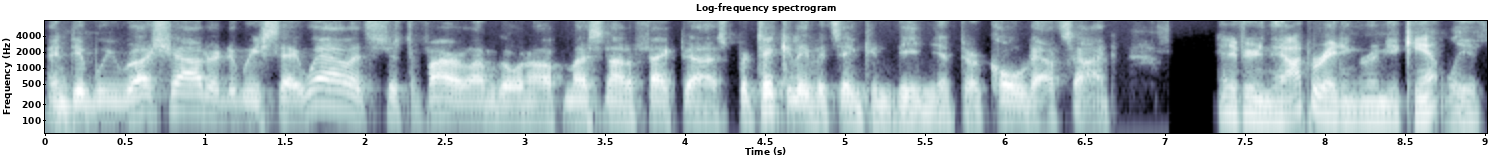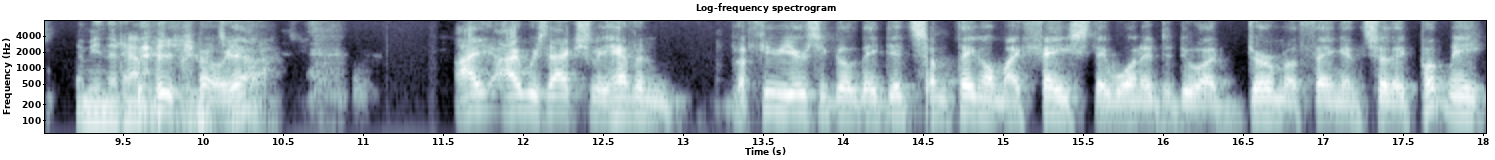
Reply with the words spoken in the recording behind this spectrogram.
And did we rush out or did we say, well, it's just a fire alarm going off, must not affect us, particularly if it's inconvenient or cold outside? And if you're in the operating room, you can't leave. I mean, that happens. There you go, yeah. I, I was actually having a few years ago they did something on my face they wanted to do a derma thing and so they put me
